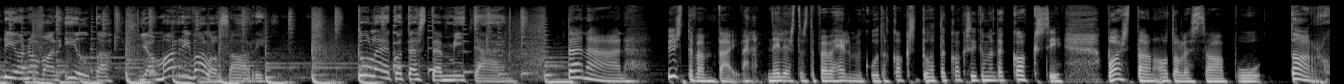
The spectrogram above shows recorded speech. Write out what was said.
Radio Novan ilta ja Mari Valosaari. Tuleeko tästä mitään? Tänään ystävän päivänä, 14. päivä helmikuuta 2022, vastaanotolle saapuu Taru,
